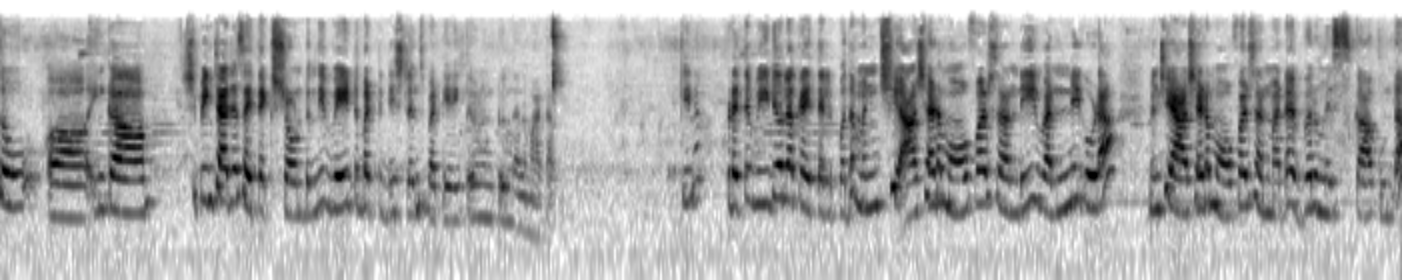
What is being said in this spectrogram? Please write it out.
సో ఇంకా షిప్పింగ్ ఛార్జెస్ అయితే ఎక్స్ట్రా ఉంటుంది వెయిట్ బట్టి డిస్టెన్స్ బట్టి అయితే ఉంటుంది ఓకేనా? ఇప్పుడైతే వీడియోలోకి అయితే వెళ్ళిపోతాం మంచి ఆషాఢం ఆఫర్స్ అండి. ఇవన్నీ కూడా మంచి ఆషాఢం ఆఫర్స్ అనమాట ఎవరు మిస్ కాకుండా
